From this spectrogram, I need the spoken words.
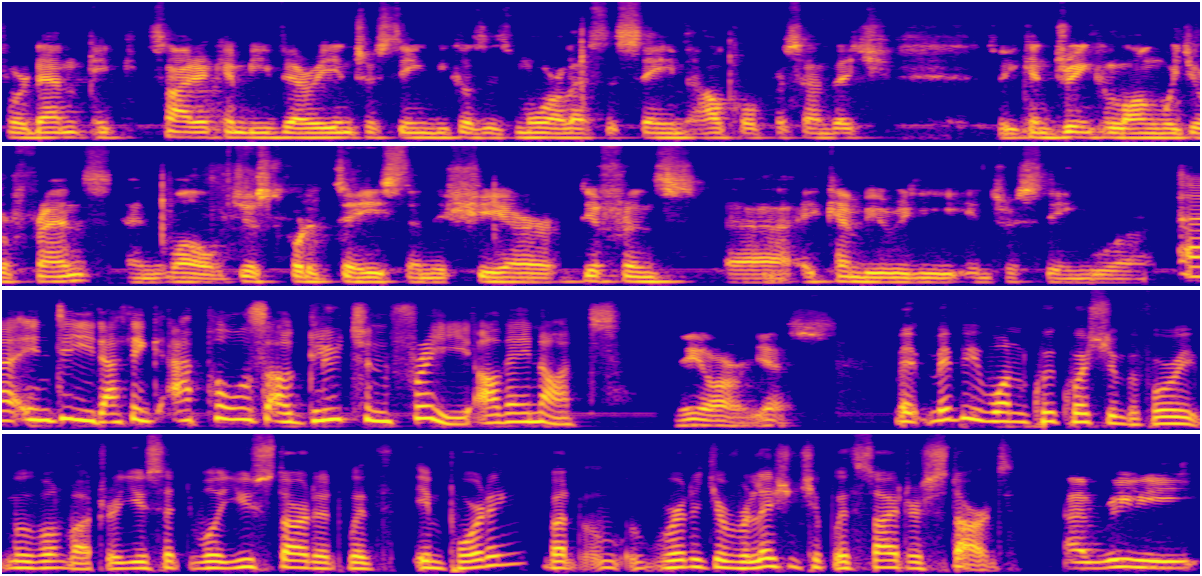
For them, it, cider can be very interesting because it's more or less the same alcohol percentage. So you can drink along with your friends. And well, just for the taste and the sheer difference, uh, it can be really interesting. Or Uh, indeed, I think apples are gluten free, are they not? they are, yes. May- Maybe one quick question before we move on, Wouter. You said, well, you started with importing, but where did your relationship with cider start? I really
